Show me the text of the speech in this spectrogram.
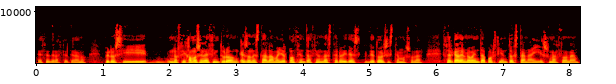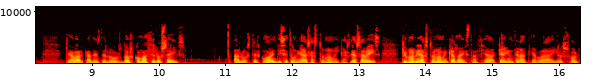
etcétera, etcétera, ¿no? Pero si nos fijamos en el cinturón, es donde está la mayor concentración de asteroides de todo el sistema solar. Cerca del 90% están ahí, es una zona que abarca desde los 2,06 a los 3,27 unidades astronómicas. Ya sabéis que una unidad astronómica es la distancia que hay entre la Tierra y el Sol.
